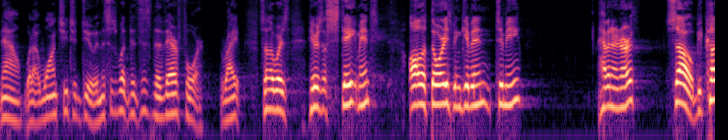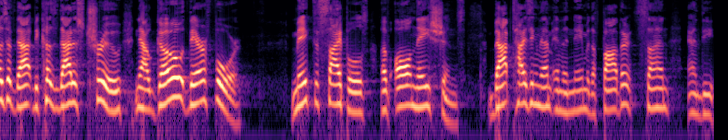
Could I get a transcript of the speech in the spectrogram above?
Now, what I want you to do, and this is what this is the therefore, right? So, in other words, here's a statement all authority has been given to me, heaven and earth. So, because of that, because that is true, now go therefore, make disciples of all nations, baptizing them in the name of the Father, Son, and the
